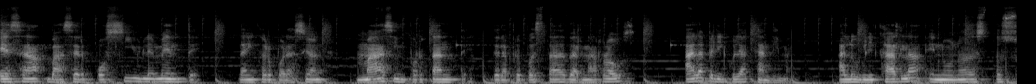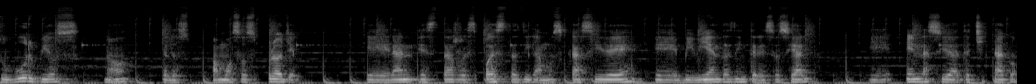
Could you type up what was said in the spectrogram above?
esa va a ser posiblemente la incorporación más importante de la propuesta de Bernard Rose a la película Candyman, al ubicarla en uno de estos suburbios, ¿no? De los famosos projects, que eran estas respuestas, digamos, casi de eh, viviendas de interés social eh, en la ciudad de Chicago,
